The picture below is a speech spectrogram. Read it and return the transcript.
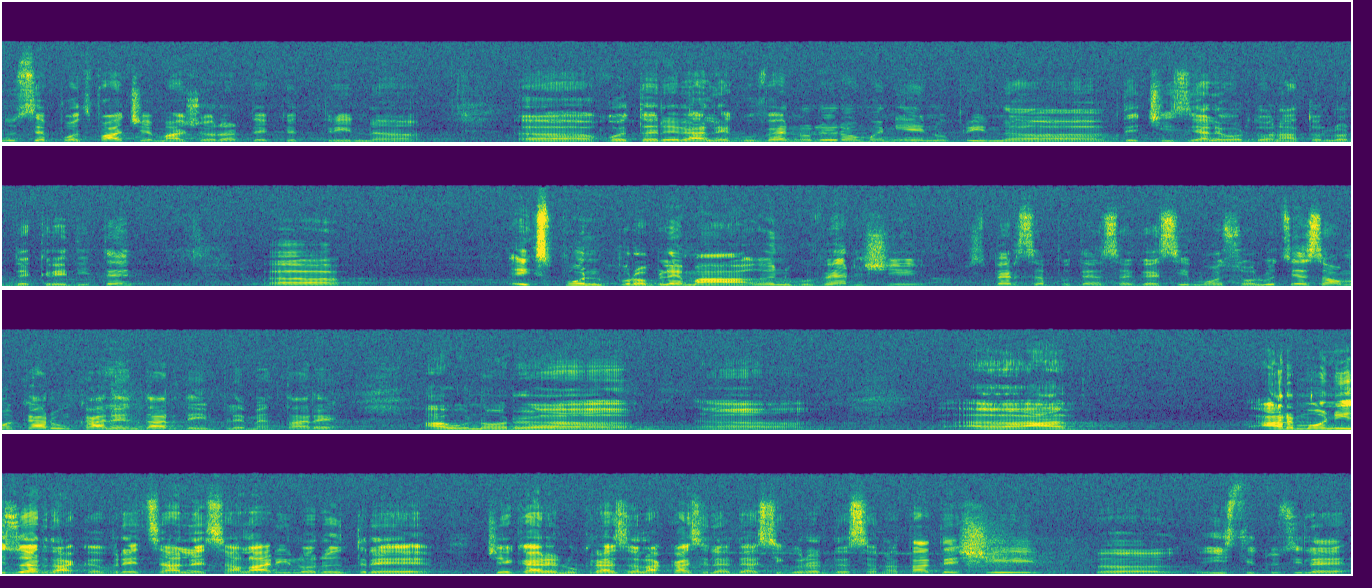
nu se pot face majorări decât prin uh, hotărâri ale Guvernului României, nu prin uh, decizii ale ordonatorilor de credite. Uh, expun problema în guvern și sper să putem să găsim o soluție sau măcar un calendar de implementare a unor uh, uh, uh, armonizări, dacă vreți, ale salariilor între cei care lucrează la casele de asigurări de sănătate și uh, instituțiile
